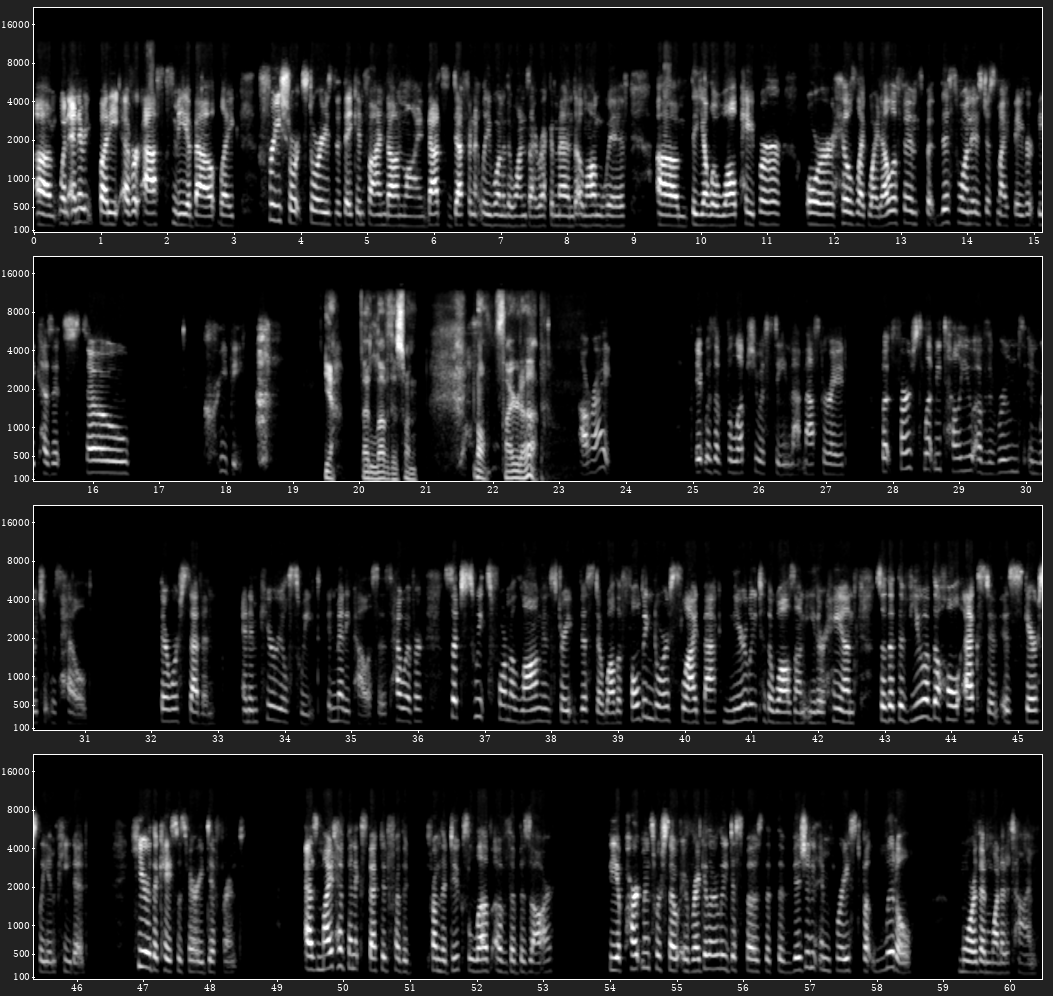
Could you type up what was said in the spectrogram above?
Um, when anybody ever asks me about like free short stories that they can find online, that's definitely one of the ones I recommend, along with um, the yellow wallpaper or Hills Like White Elephants. But this one is just my favorite because it's so creepy. Yeah, I love this one. Yes. Well, fired up. All right. It was a voluptuous scene, that masquerade. But first, let me tell you of the rooms in which it was held. There were seven, an imperial suite in many palaces. However, such suites form a long and straight vista, while the folding doors slide back nearly to the walls on either hand, so that the view of the whole extent is scarcely impeded. Here, the case was very different. As might have been expected the, from the Duke's love of the bizarre, the apartments were so irregularly disposed that the vision embraced but little more than one at a time.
